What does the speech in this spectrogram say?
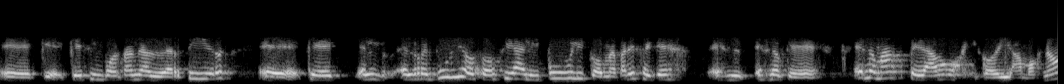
eh, que, que, es importante advertir eh, que el, el, repudio social y público me parece que es, es, lo que es lo más pedagógico, digamos, ¿no?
